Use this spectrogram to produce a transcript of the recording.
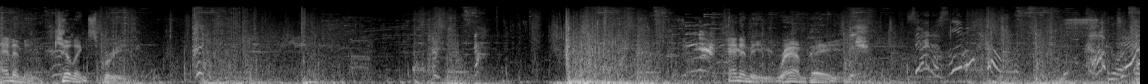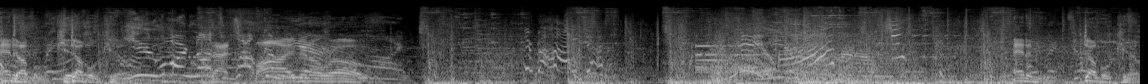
Enemy killing spree. Enemy rampage. Santa's little helper. Come down. And double kill. Double kill. You are not That's welcome five in a row. They're behind us. Enemy double kill.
